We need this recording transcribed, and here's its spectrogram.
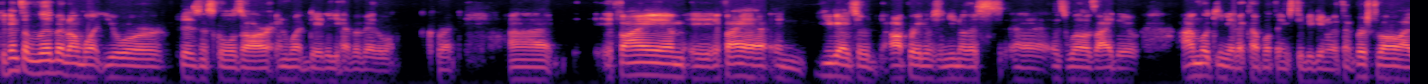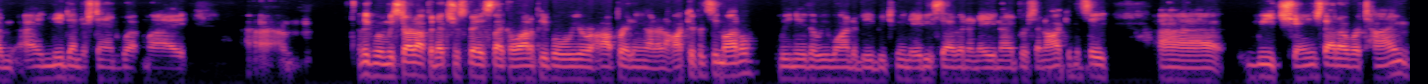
depends a little bit on what your business goals are and what data you have available. Correct. Uh, if I am, a, if I have, and you guys are operators and you know this uh, as well as I do, I'm looking at a couple things to begin with. And first of all, I'm, I need to understand what my, um, I think when we start off at Extra Space, like a lot of people, we were operating on an occupancy model. We knew that we wanted to be between 87 and 89% occupancy. Uh, we changed that over time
